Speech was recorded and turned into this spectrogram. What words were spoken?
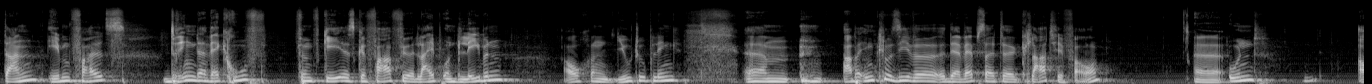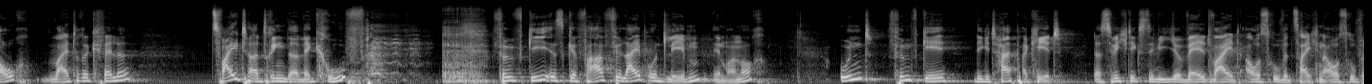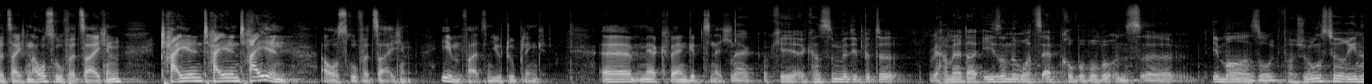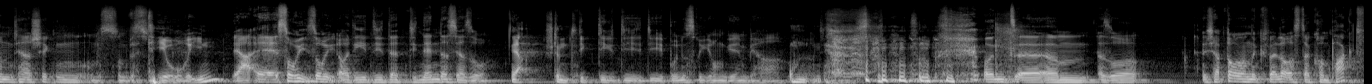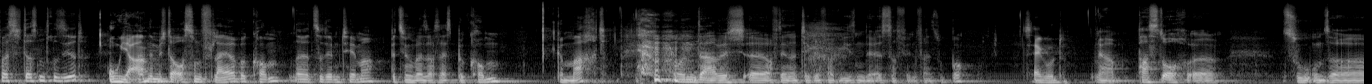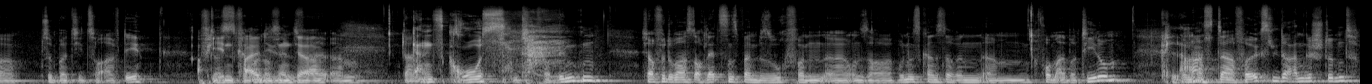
Dann ebenfalls dringender Weckruf. 5G ist Gefahr für Leib und Leben auch ein YouTube-Link. Ähm, aber inklusive der Webseite KlarTV äh, und auch weitere Quelle. Zweiter dringender Weckruf. 5G ist Gefahr für Leib und Leben, immer noch. Und 5G Digitalpaket. Das wichtigste Video weltweit. Ausrufezeichen, Ausrufezeichen, Ausrufezeichen. Teilen, teilen, teilen. Ausrufezeichen. Ebenfalls ein YouTube-Link. Äh, mehr Quellen gibt es nicht. Na, okay, kannst du mir die bitte. Wir haben ja da eh so eine WhatsApp-Gruppe, wo wir uns äh, immer so Verschwörungstheorien hin und her schicken. Und so ein bisschen Theorien? Ja, äh, sorry, sorry, aber die, die, die, die, nennen das ja so. Ja, stimmt. Die, die, die, die Bundesregierung GmbH. Um. und äh, ähm, also. Ich habe da auch noch eine Quelle aus der Kompakt, falls dich das interessiert. Oh ja. Ich habe nämlich da auch so einen Flyer bekommen äh, zu dem Thema, beziehungsweise was heißt bekommen gemacht. und da habe ich äh, auf den Artikel verwiesen, der ist auf jeden Fall super. Sehr gut. Ja, passt auch äh, zu unserer Sympathie zur AfD. Auf jeden das Fall, die sind ja Fall, ähm, ganz groß. verbinden. Ich hoffe, du warst auch letztens beim Besuch von äh, unserer Bundeskanzlerin ähm, vom Albertinum. Klar. Und hast da Volkslieder angestimmt.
